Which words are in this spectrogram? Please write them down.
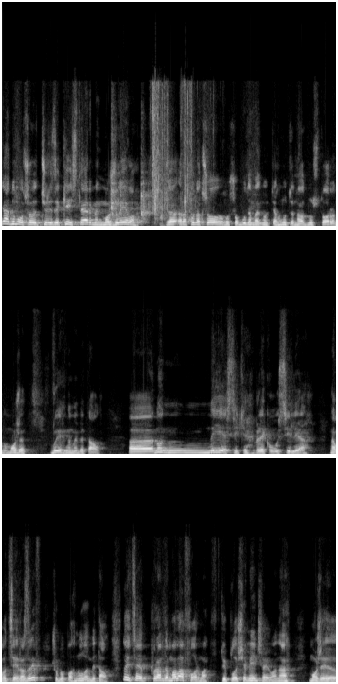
Я думав, що через якийсь термін, можливо, за рахунок того, що будемо ну, тягнути на одну сторону, може вигнемо метал. Е, ну, не є стільки великого усілля на оцей розрив, щоб погнуло метал. Ну і це, правда, мала форма, то площа менша, і вона може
